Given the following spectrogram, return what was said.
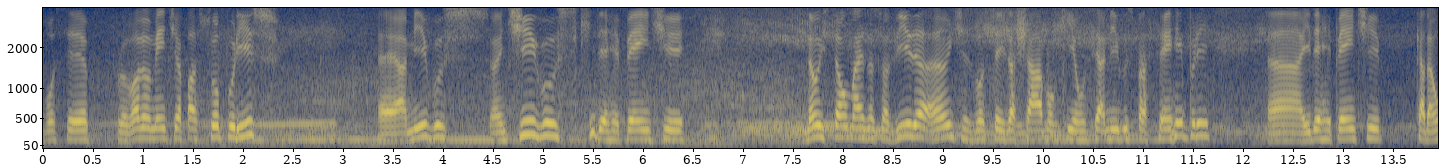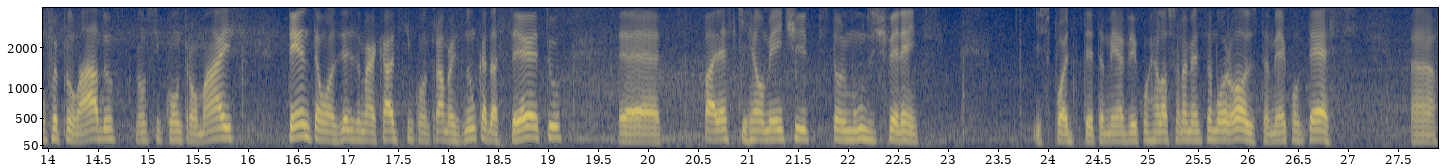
Você provavelmente já passou por isso. É, amigos antigos que de repente não estão mais na sua vida. Antes vocês achavam que iam ser amigos para sempre uh, e de repente cada um foi para um lado, não se encontram mais. Tentam às vezes marcar de se encontrar, mas nunca dá certo. É, parece que realmente estão em mundos diferentes. Isso pode ter também a ver com relacionamentos amorosos, também acontece. Uh,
